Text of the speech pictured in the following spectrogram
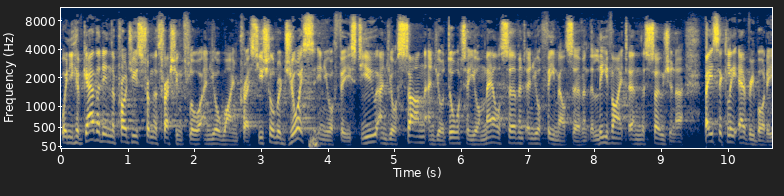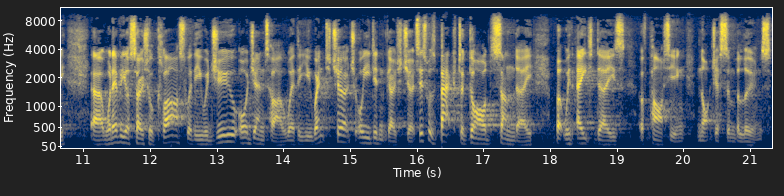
when you have gathered in the produce from the threshing floor and your winepress. You shall rejoice in your feast, you and your son and your daughter, your male servant and your female servant, the Levite and the sojourner. Basically, everybody, uh, whatever your social class, whether you were Jew or Gentile, whether you went to church or you didn't go to church. This was back to God Sunday, but with eight days of partying, not just some balloons.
